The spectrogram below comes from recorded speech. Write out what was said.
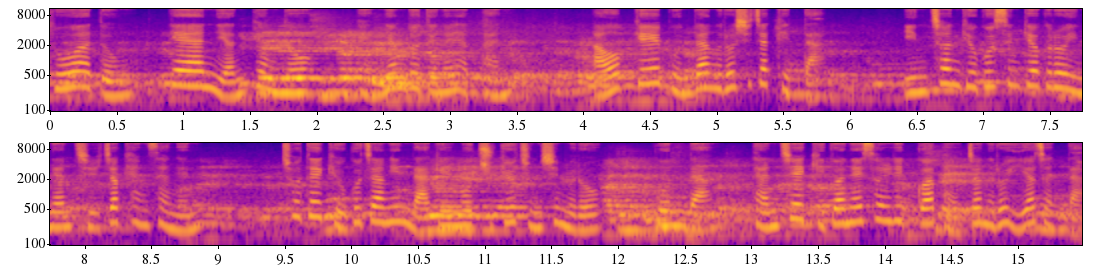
도화동, 해안 연평도, 백령도 등을 합한 아홉 개의 본당으로 시작했다. 인천 교구 승격으로 인한 질적 향상은 초대 교구장인 나길모 주교 중심으로 본당, 단체 기관의 설립과 발전으로 이어졌다.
